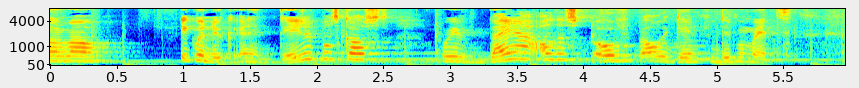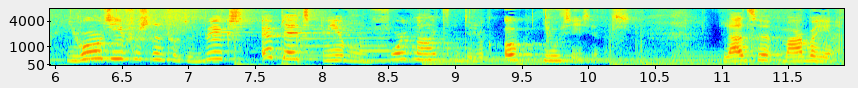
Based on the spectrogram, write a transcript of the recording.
allemaal, ik ben Luc en in deze podcast hoor je bijna alles over bepaalde games van dit moment. Je hoort hier verschillende soorten bugs, updates en hier van Fortnite natuurlijk ook nieuwe seasons. Laten we maar beginnen.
